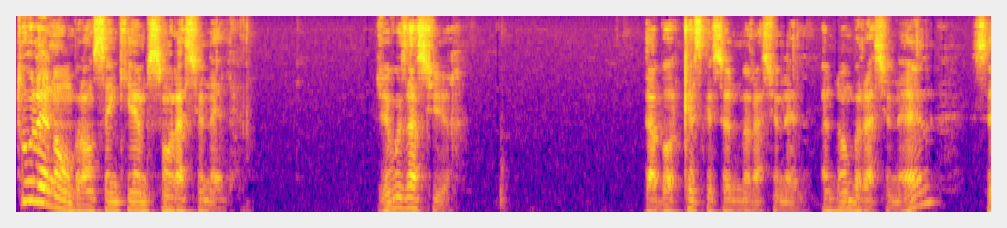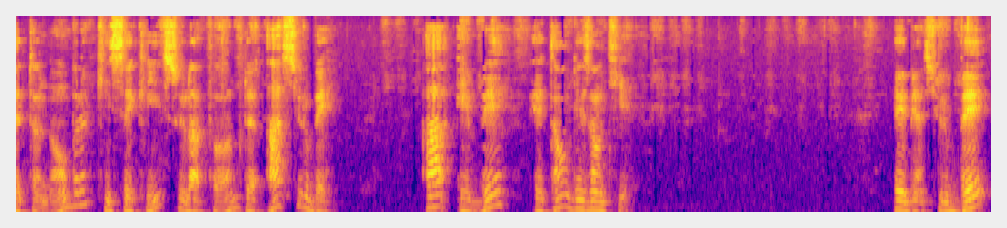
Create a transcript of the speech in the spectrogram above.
tous les nombres en cinquième sont rationnels. Je vous assure. D'abord, qu'est-ce que c'est un nombre rationnel? Un nombre rationnel, c'est un nombre qui s'écrit sous la forme de a sur b. a et b étant des entiers. Et bien sûr, b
